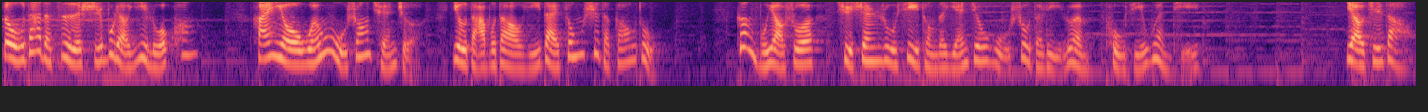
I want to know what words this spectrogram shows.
斗大的字识不了一箩筐，含有文武双全者，又达不到一代宗师的高度，更不要说去深入系统的研究武术的理论普及问题。要知道，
